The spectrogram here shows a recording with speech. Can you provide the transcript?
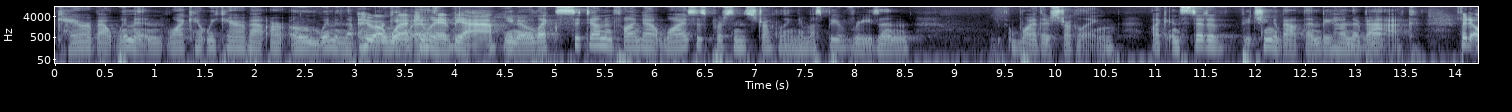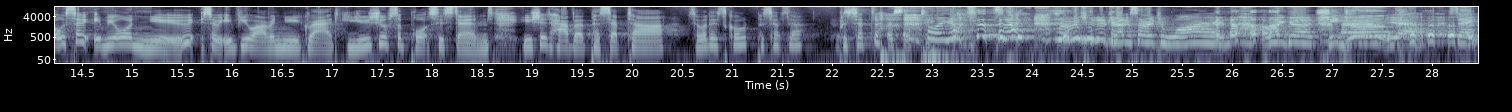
care about women. Why can't we care about our own women that we're who are working with. Yeah. you know like sit down and find out why is this person struggling? There must be a reason why they're struggling. Like instead of bitching about them behind their back But also, if you're new, so if you are a new grad, use your support systems. You should have a preceptor. So what it's called? Preceptor. Preceptor. Oh my god! We should have drunk so much wine. Oh my god! She drunk. Um, yeah. So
